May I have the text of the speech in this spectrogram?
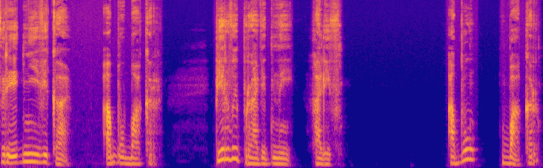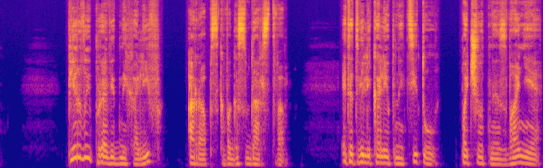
Средние века. Абу-Бакр. Первый праведный халиф. Абу-Бакр. Первый праведный халиф арабского государства. Этот великолепный титул, почетное звание,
